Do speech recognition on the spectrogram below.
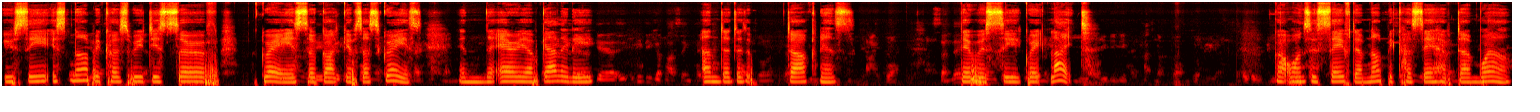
you see, it's not because we deserve grace, so God gives us grace. In the area of Galilee, under the darkness, they will see great light. God wants to save them not because they have done well,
